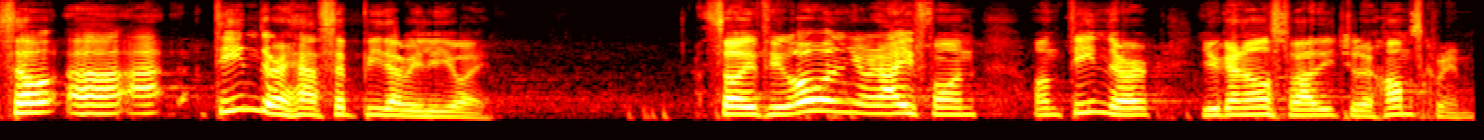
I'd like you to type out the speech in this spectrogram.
So uh, Tinder has a PWA. So if you go on your iPhone on Tinder, you can also add it to the home screen.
